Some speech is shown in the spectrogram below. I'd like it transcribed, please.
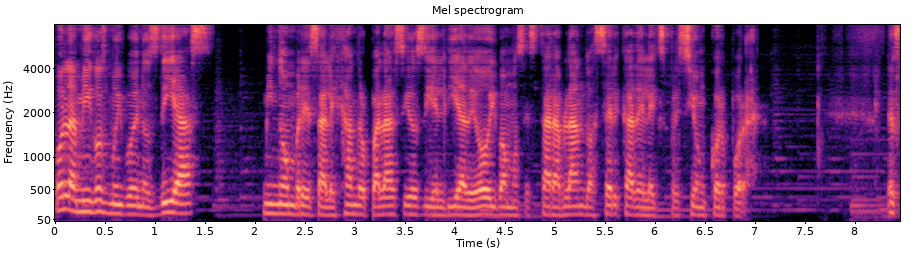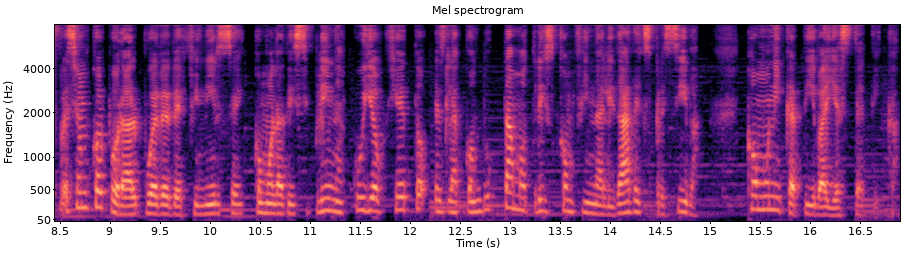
Hola amigos, muy buenos días. Mi nombre es Alejandro Palacios y el día de hoy vamos a estar hablando acerca de la expresión corporal. La expresión corporal puede definirse como la disciplina cuyo objeto es la conducta motriz con finalidad expresiva, comunicativa y estética,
